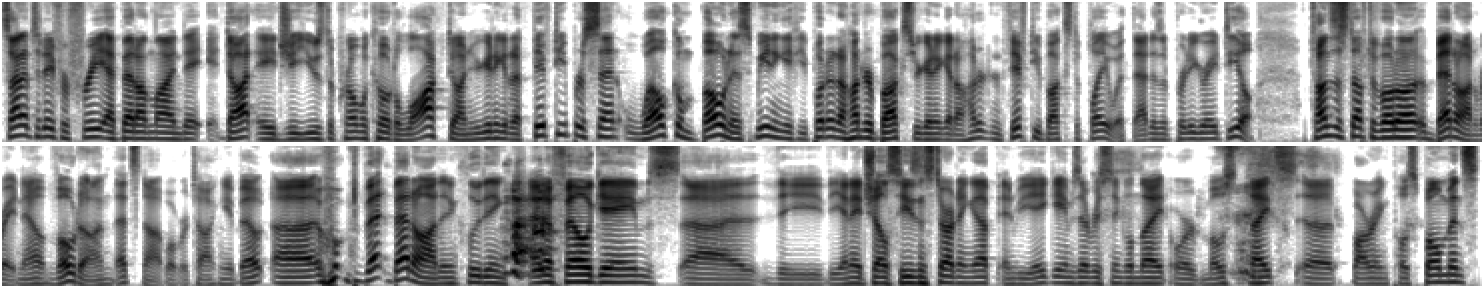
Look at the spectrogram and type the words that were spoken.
Sign up today for free at betonline.ag. Use the promo code locked on. You're going to get a 50% welcome bonus, meaning if you put in 100 bucks, you're going to get 150 bucks to play with. That is a pretty great deal. Tons of stuff to vote on, bet on right now. Vote on. That's not what we're talking about. Uh, bet bet on, including NFL games, uh, the the NHL season starting up, NBA games every single night or most nights, uh, barring postponements.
